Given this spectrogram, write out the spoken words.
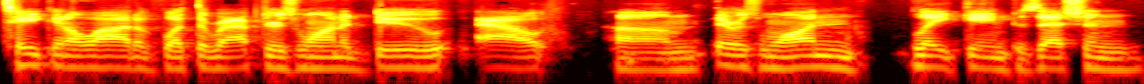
taken a lot of what the Raptors want to do out. Um, there was one late game possession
